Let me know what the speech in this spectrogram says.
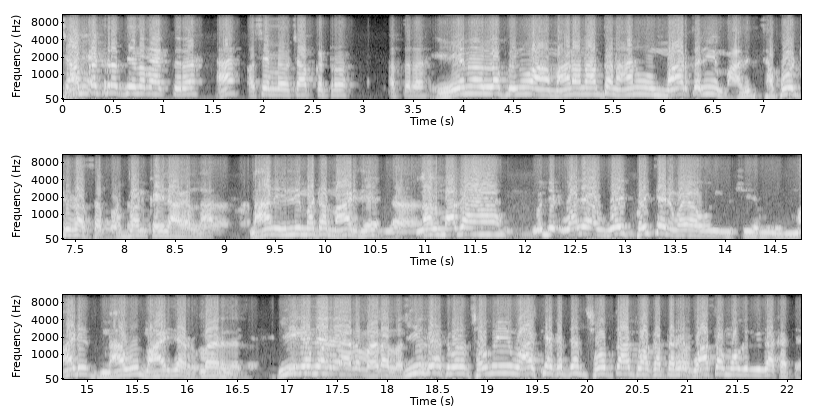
ಚಾಪ್ ಕಟ್ರ ಏನಾರ ಹಾಕ್ತೀರಾ? ಆ? ಹಸೆ ಮೇವ್ ಚಾಪ್ ಕಟ್ರ. ಆತರ ಏನೂ ಇಲ್ಲಪ್ಪ ಇನ್ನು ಆ ಮಾಡೋಣ ಅಂತ ನಾನು ಮಾಡ್ತಾನೆ. ಅದಕ್ಕೆ ಸಪೋರ್ಟ್ ಇರ ಒಬ್ಬನ ಕೈಲಿ ಆಗಲ್ಲ. ನಾನು ಇಲ್ಲಿ ಮಠ ಮಾಡಿದೆ. ನನ್ನ ಮಗ ಒಂದಿಟ್ಟು ಒಲೆ ಹೋಯ್ ಕೊಯ್ತೇನೆ ಮಾಡಿದ್ ನಾವು ಮಾಡಿದಾರೆ. ಈಗ ಯಾರು ಮಾಡಲ್ಲ. ಈಗ ಸೌಮಿ ವಾಸನೆ ಅಂತ ಸೋಪ್ತಾ ಅಂತ ಹಾಕತ್ತಾರೆ ಗ್ವಾತ ಮುಗಿದ್ ಇದಾಕತ್ತೆ.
